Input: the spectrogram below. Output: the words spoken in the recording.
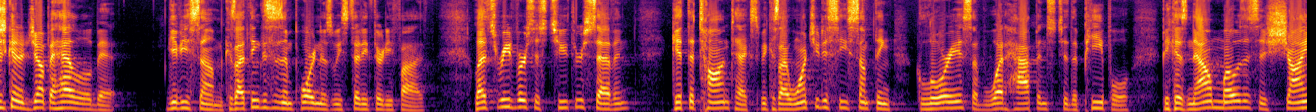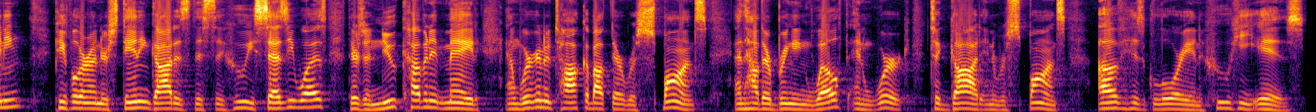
Just going to jump ahead a little bit, give you some, because I think this is important as we study 35. Let's read verses 2 through 7. Get the context because I want you to see something glorious of what happens to the people because now Moses is shining. People are understanding God is this who he says he was. There's a new covenant made and we're going to talk about their response and how they're bringing wealth and work to God in response of his glory and who he is.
